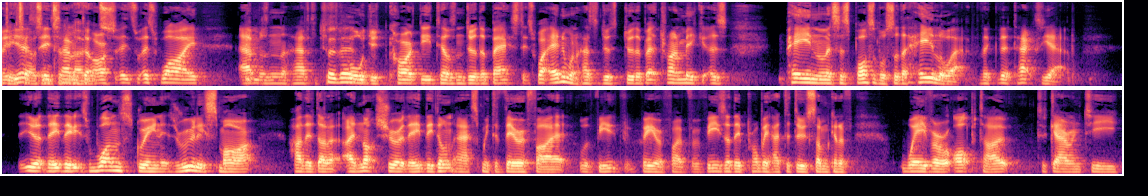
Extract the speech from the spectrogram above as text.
unfortunately, details yes, it's into having to loads. ar- it's, it's why Amazon have to just then- hold your card details and do the best. It's why anyone has to just do the best. Try and make it as painless as possible. So the Hailo app, the, the taxi app, you know, they, they, it's one screen. It's really smart how they've done it. I'm not sure they, they don't ask me to verify it with verify for Visa. They probably had to do some kind of waiver or opt out to guarantee.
